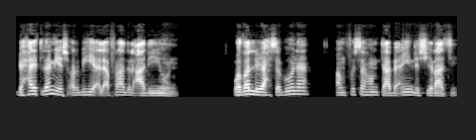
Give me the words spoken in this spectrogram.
بحيث لم يشعر به الأفراد العاديون وظلوا يحسبون أنفسهم تابعين للشيرازي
